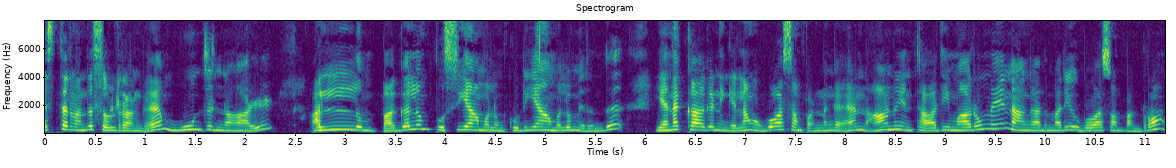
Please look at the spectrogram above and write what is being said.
எஸ்தர் வந்து சொல்கிறாங்க மூன்று நாள் அல்லும் பகலும் புசியாமலும் குடியாமலும் இருந்து எனக்காக நீங்கள் எல்லாம் உபவாசம் பண்ணுங்க. நானும் என் தாதிமாருமே நாங்கள் அது மாதிரி உபவாசம் பண்ணுறோம்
